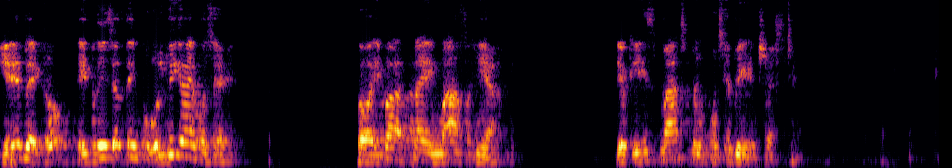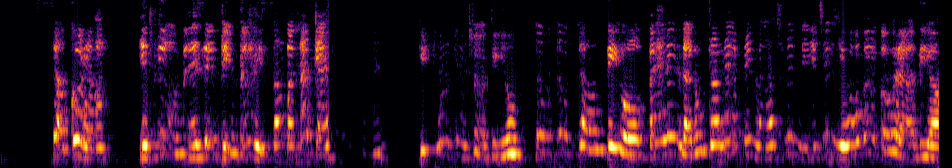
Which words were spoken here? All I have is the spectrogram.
ये देखो इतनी जल्दी भूल भी गए मुझे। कोई बात नहीं माफ़ किया। क्योंकि इस मैच में मुझे भी इंटरेस्ट है। सकुरा इतनी अमेजिंग टीम का हिस्सा बनना कैसे होता है? कहना क्या चाहती हो? तुम तो जानती हो पहले नरूटो ने अपने मैच में नेजी योगा को हरा दिया।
